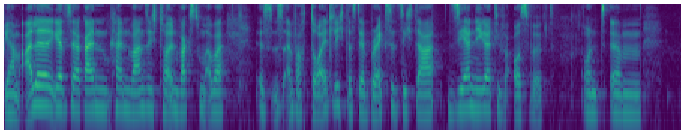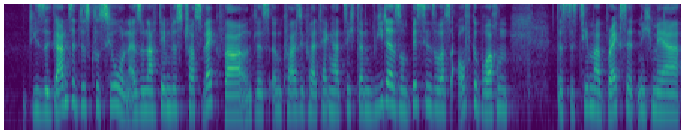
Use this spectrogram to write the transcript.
wir haben alle jetzt ja keinen, keinen wahnsinnig tollen Wachstum, aber es ist einfach deutlich, dass der Brexit sich da sehr negativ auswirkt. Und ähm, diese ganze Diskussion, also nachdem Liz Truss weg war und Liz und quasi Quateng hat sich dann wieder so ein bisschen sowas aufgebrochen, dass das Thema Brexit nicht mehr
